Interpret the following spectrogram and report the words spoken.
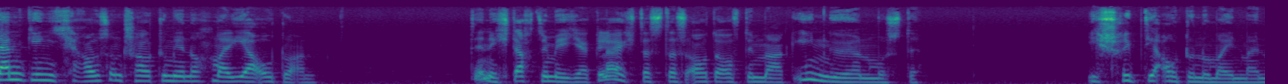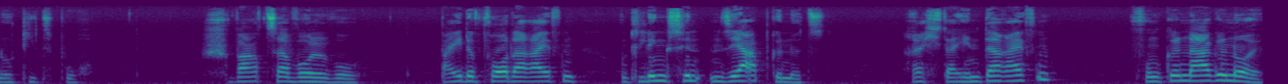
dann ging ich raus und schaute mir nochmal ihr Auto an. Denn ich dachte mir ja gleich, dass das Auto auf den Mark ihnen gehören musste. Ich schrieb die Autonummer in mein Notizbuch. Schwarzer Volvo. Beide Vorderreifen und links hinten sehr abgenützt. Rechter Hinterreifen, funkelnagelneu.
